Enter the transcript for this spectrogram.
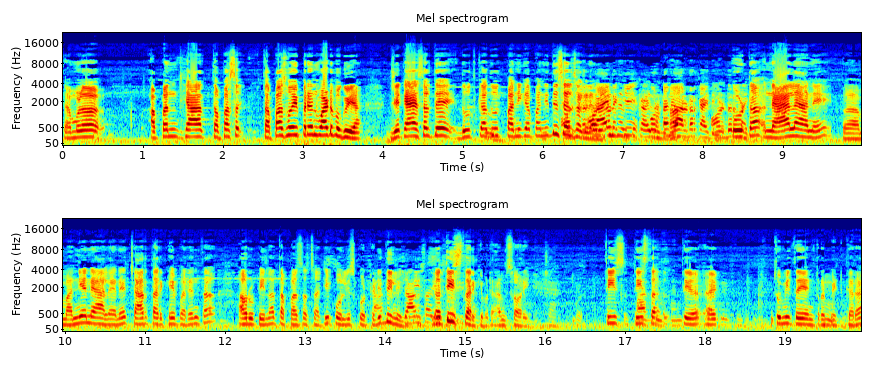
त्यामुळं आपण ह्या तपास तपास होईपर्यंत वाट बघूया. जे काय असेल ते दूध का दूध पाणी का पाणी दिसेल सगळ्यांना. कोर्टाने ऑर्डर काय दिली? कोर्ट न्यायालयाने मान्य न्यायालयाने चार तारखेपर्यंत आरोपीला तपासासाठी पोलीस कोठडी दिली तीस तारखेपर्यंत. आय एम सॉरी तीस तीस तुम्ही ते इंटरप्रिट करा.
